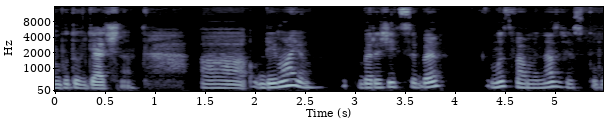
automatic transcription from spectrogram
буду вдячна. Обіймаю, бережіть себе. Ми з вами на зв'язку.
